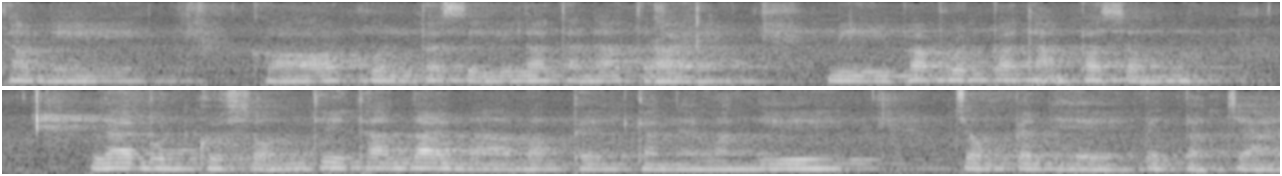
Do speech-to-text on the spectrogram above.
เท่านี้ ขอคุณพระศรีรัตนตรัย มีพระพุทธพระธรรมพระสงฆ์และบุญกุศลที่ท่านได้มาบำเพ็ญกันในวันนี้ จงเป็นเหตุเป็นปัจจัย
